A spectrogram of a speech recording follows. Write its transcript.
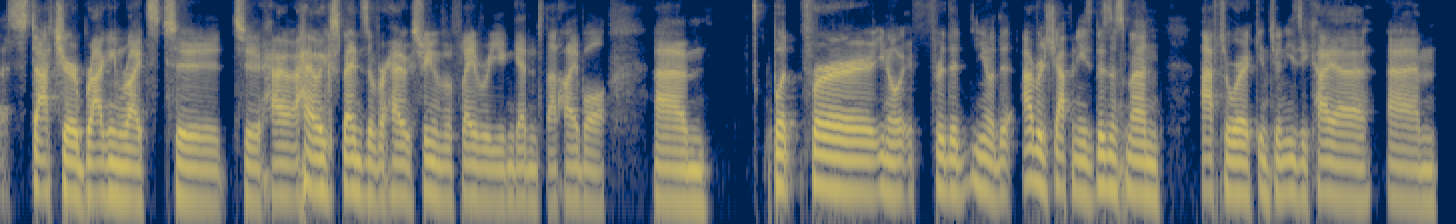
a stature bragging rights to to how how expensive or how extreme of a flavor you can get into that highball. Um, but for you know, for the you know the average Japanese businessman after work into an izakaya, um,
